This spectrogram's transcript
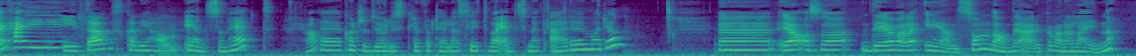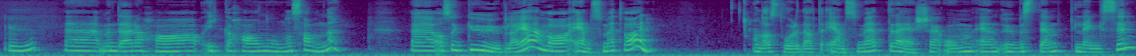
Hei, hei! I dag skal vi ha om ensomhet. Ja. Eh, kanskje du har lyst til å fortelle oss litt hva ensomhet er, eh, Marion? Eh, ja, altså Det å være ensom, da, det er ikke å være aleine. Mm. Eh, men det er å ha, ikke ha noen å savne. Eh, og så googla jeg hva ensomhet var. Og da står det det at ensomhet dreier seg om en ubestemt lengsel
